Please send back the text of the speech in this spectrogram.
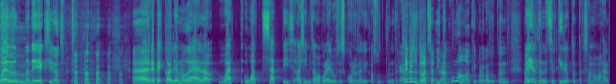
Well, nad ei eksinud. Rebecca oli oma õela What- Whatsappis, asi, mida ma pole elu sees kordagi kasutanud. ei kasuta Whatsappi mitte või? kunagi pole kasutanud. ma eeldan, et seal kirjutatakse omavahel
